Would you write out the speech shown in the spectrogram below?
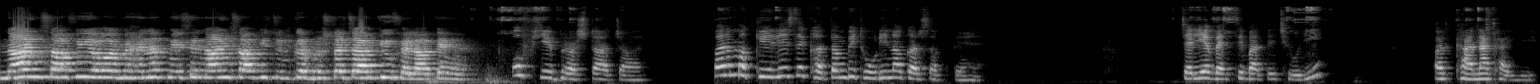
ना इंसाफी और मेहनत में से ना इंसाफी चुनकर भ्रष्टाचार क्यों फैलाते हैं? उफ, ये भ्रष्टाचार। पर हम अकेले से खत्म भी थोड़ी ना कर सकते हैं। चलिए वैसी बातें छोड़िए और खाना खाइए।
